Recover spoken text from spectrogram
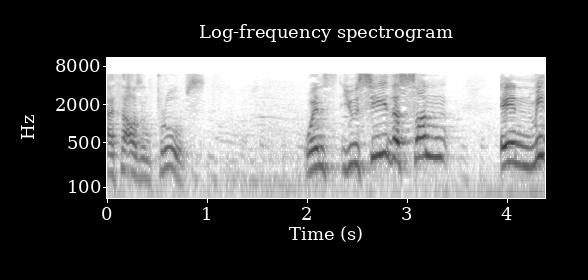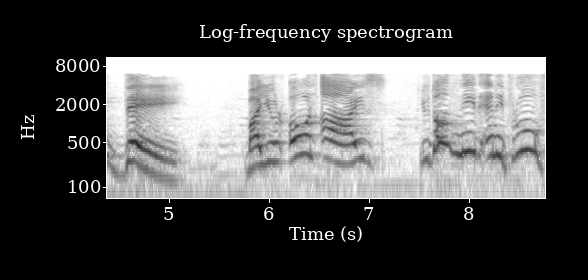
a thousand proofs. When you see the sun in midday by your own eyes, you don't need any proof.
